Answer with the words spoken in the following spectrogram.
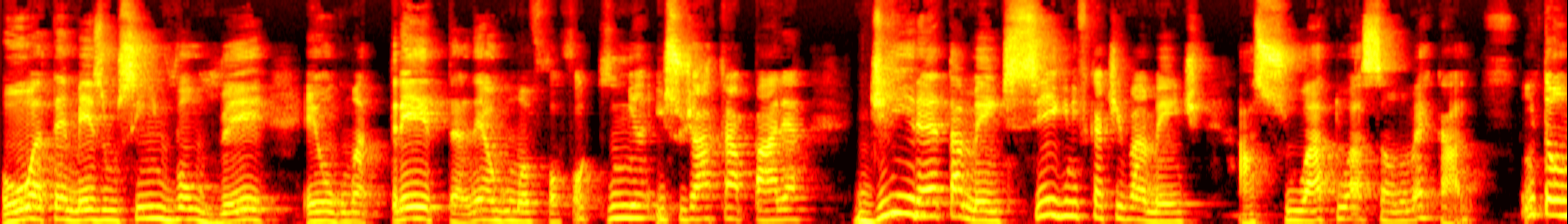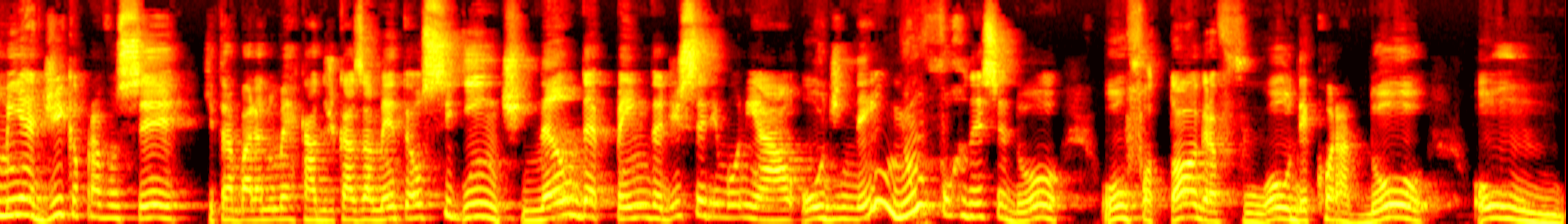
ou até mesmo se envolver em alguma treta, né, alguma fofoquinha, isso já atrapalha diretamente, significativamente a sua atuação no mercado. Então, minha dica para você que trabalha no mercado de casamento é o seguinte: não dependa de cerimonial ou de nenhum fornecedor, ou fotógrafo, ou decorador, ou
